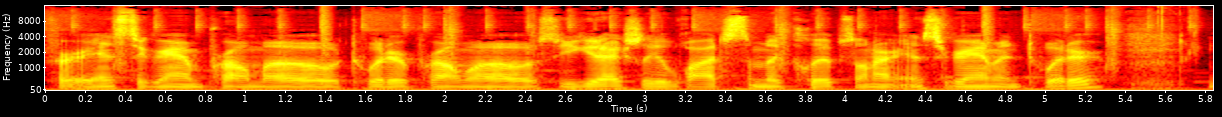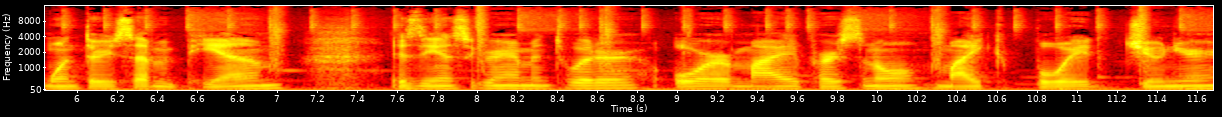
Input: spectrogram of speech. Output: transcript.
for Instagram promo, Twitter promo. So you could actually watch some of the clips on our Instagram and Twitter. 1:37 p.m. is the Instagram and Twitter, or my personal Mike Boyd Jr.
